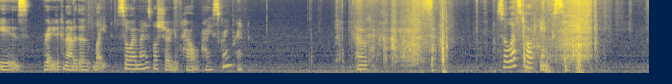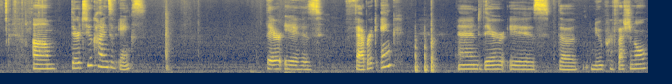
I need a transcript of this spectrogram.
is ready to come out of the light. So I might as well show you how I screen print. Okay. So let's talk inks. Um, there are two kinds of inks. There is fabric ink and there is the new professional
